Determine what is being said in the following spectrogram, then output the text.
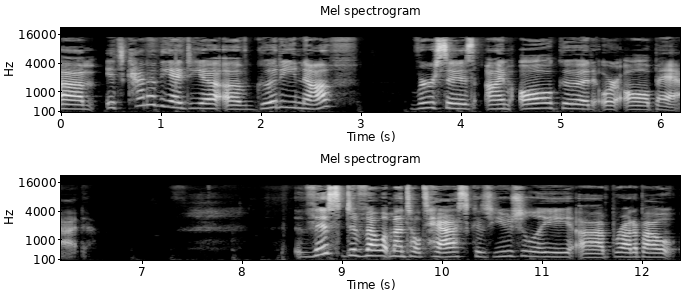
Um, it's kind of the idea of good enough versus I'm all good or all bad. This developmental task is usually uh, brought about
